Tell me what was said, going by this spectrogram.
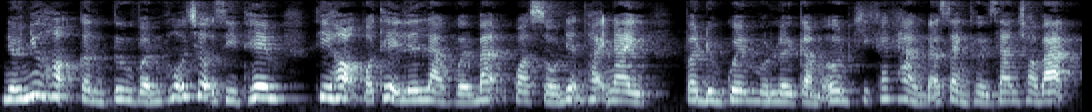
nếu như họ cần tư vấn hỗ trợ gì thêm thì họ có thể liên lạc với bạn qua số điện thoại này và đừng quên một lời cảm ơn khi khách hàng đã dành thời gian cho bạn.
